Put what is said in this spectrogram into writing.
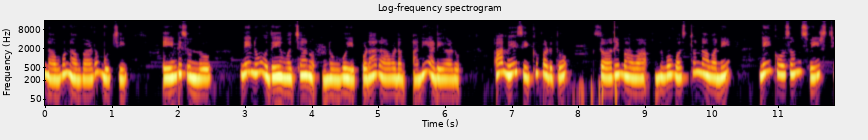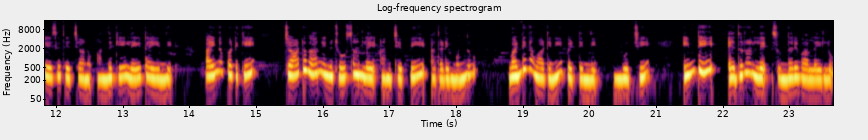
నవ్వు నవ్వాడు బుచ్చి ఏంటి సుందు నేను ఉదయం వచ్చాను నువ్వు ఇప్పుడా రావడం? అని అడిగాడు. ఆమె సిగ్గుపడుతూ సారీ బావా నువ్వు వస్తున్నావని నీ కోసం స్వీట్స్ చేసి తెచ్చాను అందుకే లేట్ అయ్యింది. అయినప్పటికీ చాటుగా నిన్ను చూశానులే అని చెప్పి అతడి ముందు వండిన వాటిని పెట్టింది. బుచ్చి ఇంటి ఎదురుల్లే సుందరి వాళ్ళ ఇల్లు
